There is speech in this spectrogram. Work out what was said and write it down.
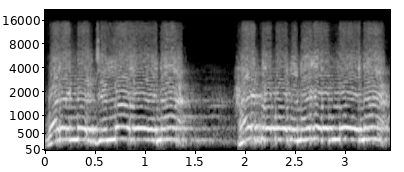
వరంగల్ జిల్లాలో అయినా హైదరాబాద్ నగరంలో అయినా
